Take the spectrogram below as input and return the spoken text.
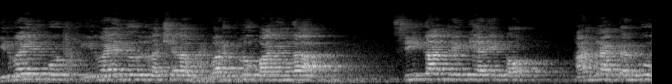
ఇరవై ఐదు కోట్లు ఇరవై ఐదు లక్షల వర్క్లో భాగంగా శ్రీకాంత్ రెడ్డి అనే కాంట్రాక్టర్కు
